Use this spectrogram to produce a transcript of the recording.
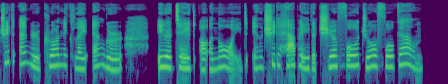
treat anger chronically anger, irritated or annoyed, and treat happy the cheerful, joyful gun.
